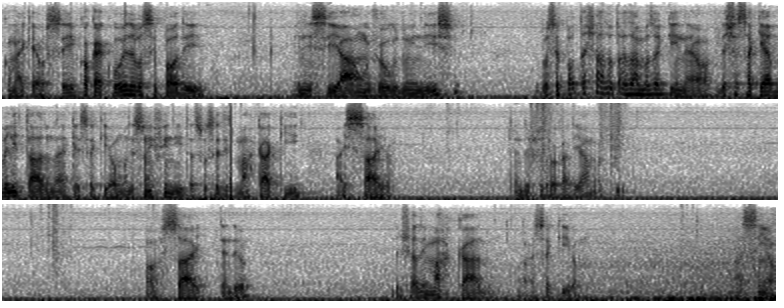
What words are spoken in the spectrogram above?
Como é que é o save. Qualquer coisa você pode iniciar um jogo do início. E você pode deixar as outras armas aqui, né? Ó. Deixa essa aqui habilitado, né? Que esse aqui é uma munição infinita. Se você desmarcar aqui, aí sai, ó. Então, deixa eu trocar de arma aqui. Ó, sai, entendeu? Deixa ali marcado. Ó, essa aqui, ó. Assim, ó.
